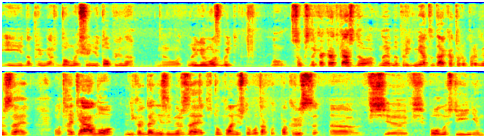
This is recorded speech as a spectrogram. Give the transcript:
и, например, дома еще не топлено, вот, ну, или, может быть, ну, собственно, как от каждого, наверное, предмета, да, который промерзает. Вот, хотя оно никогда не замерзает, в том плане, что вот так вот покрыться э, все, полностью инем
